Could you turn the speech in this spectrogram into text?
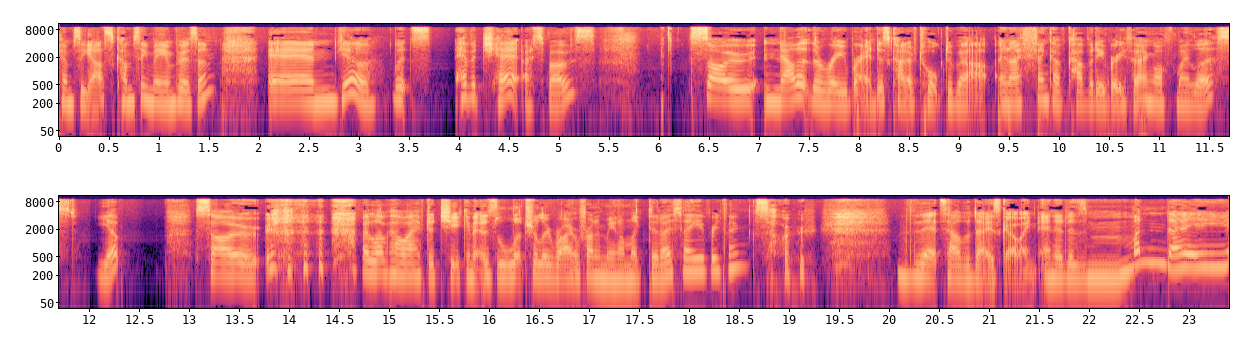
come see us, come see me in person. And yeah, let's have a chat, I suppose. So now that the rebrand is kind of talked about, and I think I've covered everything off my list. Yep. So I love how I have to check and it is literally right in front of me and I'm like, did I say everything? So that's how the day is going. And it is Monday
